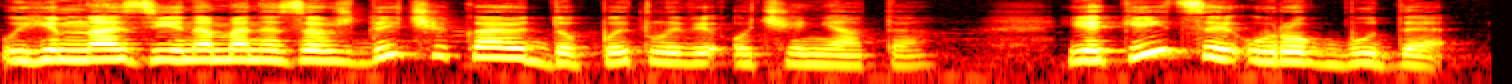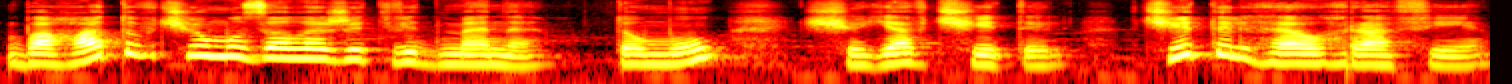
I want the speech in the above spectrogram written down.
У гімназії на мене завжди чекають допитливі оченята. Який цей урок буде, багато в чому залежить від мене, тому що я вчитель, вчитель географії.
